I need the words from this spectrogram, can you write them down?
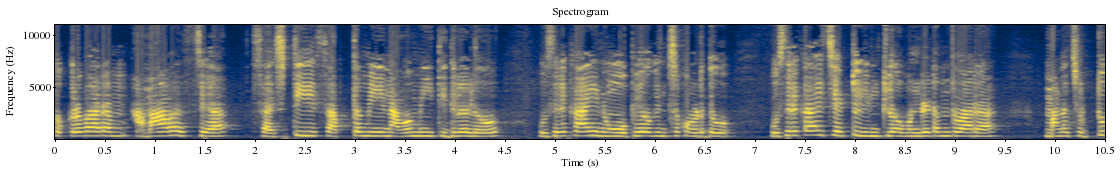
శుక్రవారం అమావాస్య షష్ఠి సప్తమి నవమి తిథులలో ఉసిరికాయను ఉపయోగించకూడదు. ఉసిరికాయ చెట్టు ఇంట్లో ఉండటం ద్వారా మన చుట్టూ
